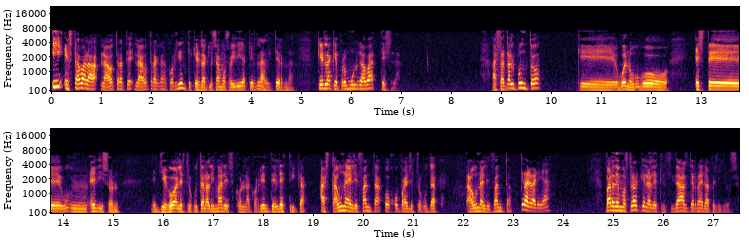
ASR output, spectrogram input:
Y estaba la, la, otra te, la otra corriente, que es la que usamos hoy día, que es la alterna, que es la que promulgaba Tesla. Hasta tal punto que, bueno, hubo este Edison eh, llegó a electrocutar animales con la corriente eléctrica, hasta una elefanta, ojo para electrocutar a una elefanta. Qué barbaridad. Para demostrar que la electricidad alterna era peligrosa.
